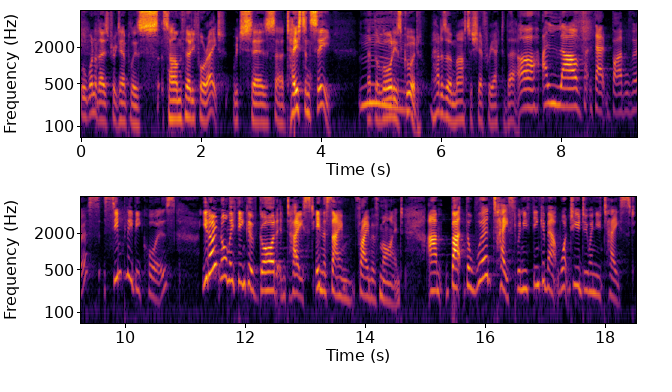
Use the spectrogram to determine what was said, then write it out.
Well, one of those, for example, is Psalm 34:8, which says, uh, "Taste and see that the Lord is good." How does a master chef react to that? Oh, I love that Bible verse simply because you don't normally think of God and taste in the same frame of mind. Um, but the word taste, when you think about what do you do when you taste,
